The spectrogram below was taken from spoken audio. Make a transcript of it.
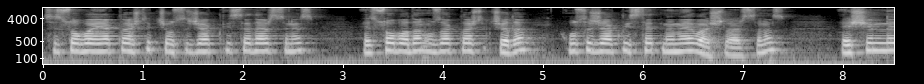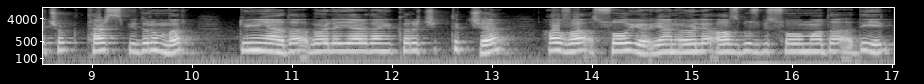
Siz sobaya yaklaştıkça o sıcaklığı hissedersiniz. E, sobadan uzaklaştıkça da o sıcaklığı hissetmemeye başlarsınız. E şimdi çok ters bir durum var. Dünyada böyle yerden yukarı çıktıkça hava soğuyor. Yani öyle az buz bir soğumada değil.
